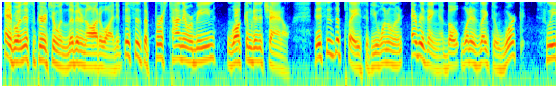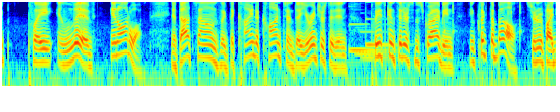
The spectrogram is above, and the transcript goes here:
Hey everyone, this is Two and living in Ottawa. And if this is the first time that we're meeting, welcome to the channel. This is the place if you want to learn everything about what it's like to work, sleep, play, and live in Ottawa. And if that sounds like the kind of content that you're interested in, please consider subscribing and click the bell so you're notified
